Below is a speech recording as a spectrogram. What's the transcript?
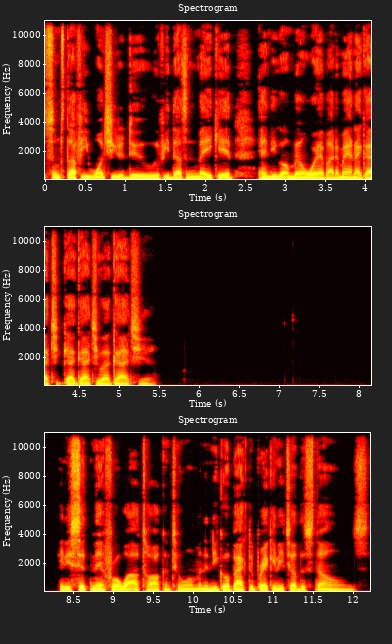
some stuff he wants you to do if he doesn't make it. And you go, don't worry about it, man. I got you. I got you. I got you. And you're sitting there for a while talking to him. And then you go back to breaking each other's stones.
